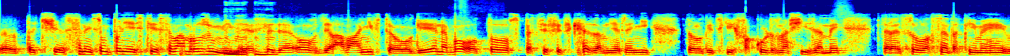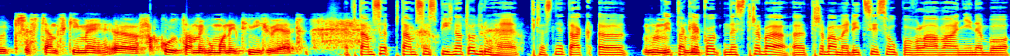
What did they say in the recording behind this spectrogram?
Eh, teď si nejsem úplně jistý, jestli vám rozumím, mm-hmm. jestli jde o vzdělávání v teologii nebo o to specifické zaměření teologických fakult v naší zemi, které jsou vlastně takovými křesťanskými eh, fakultami humanitních věd. Ptám se, ptám se spíš na to druhé, přesně tak. Mm-hmm. Tak jako dnes třeba, třeba medici jsou povoláváni nebo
